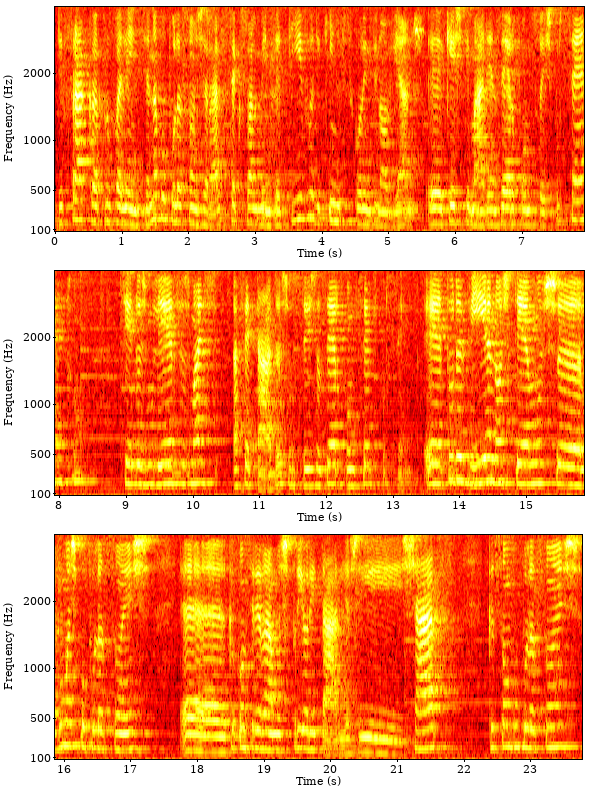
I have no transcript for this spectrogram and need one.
de fraca prevalência na população geral, sexualmente ativa, de 15 a 49 anos, eh, que é estimada em 0,6% sendo as mulheres as mais afetadas, ou seja, 0,7%. É, todavia, nós temos uh, algumas populações uh, que consideramos prioritárias e chave, que são populações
